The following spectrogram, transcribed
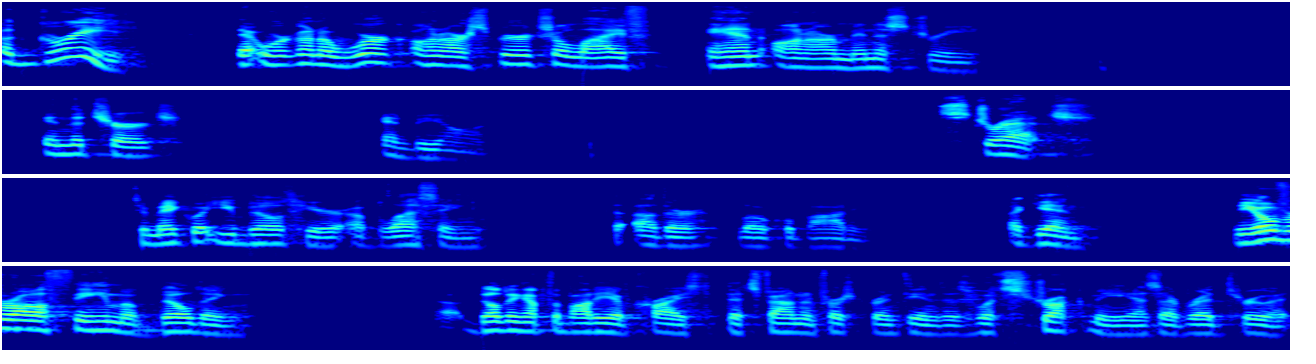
agree that we're going to work on our spiritual life and on our ministry in the church and beyond. Stretch to make what you built here a blessing to other local bodies. Again, the overall theme of building, Uh, building up the body of Christ that's found in 1 Corinthians is what struck me as I've read through it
